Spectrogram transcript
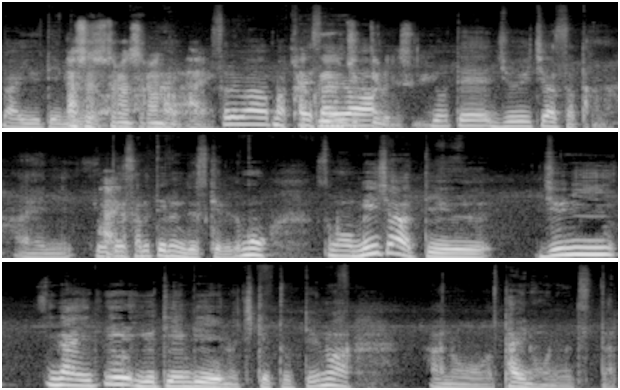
が UTM あ、そうです、トランスランター。はい。それは、まあ、開催は予定11月だったかな、に予定されてるんですけれども、はい、そのメジャーっていう12以内で UTMBA のチケットっていうのは、あの、タイの方に移ったっ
